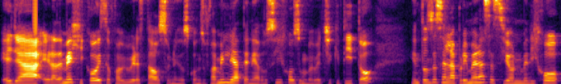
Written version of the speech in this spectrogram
Ella era de México y se fue a vivir a Estados Unidos con su familia, tenía dos hijos, un bebé chiquitito. entonces en la primera sesión me dijo,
